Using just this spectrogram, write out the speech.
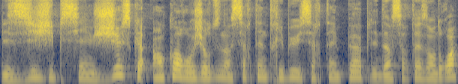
les Égyptiens, jusqu'à encore aujourd'hui dans certaines tribus et certains peuples et dans certains endroits,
